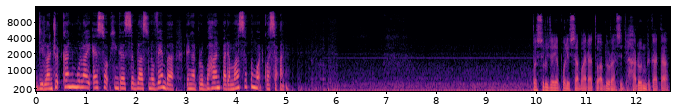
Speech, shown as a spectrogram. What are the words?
dilanjutkan mulai esok hingga 11 November dengan perubahan pada masa penguatkuasaan. Pesuruhjaya Polis Sabah Datuk Abdul Rasid Harun berkata,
